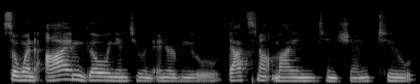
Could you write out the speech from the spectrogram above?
So when I'm going into an interview, that's not my intention to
